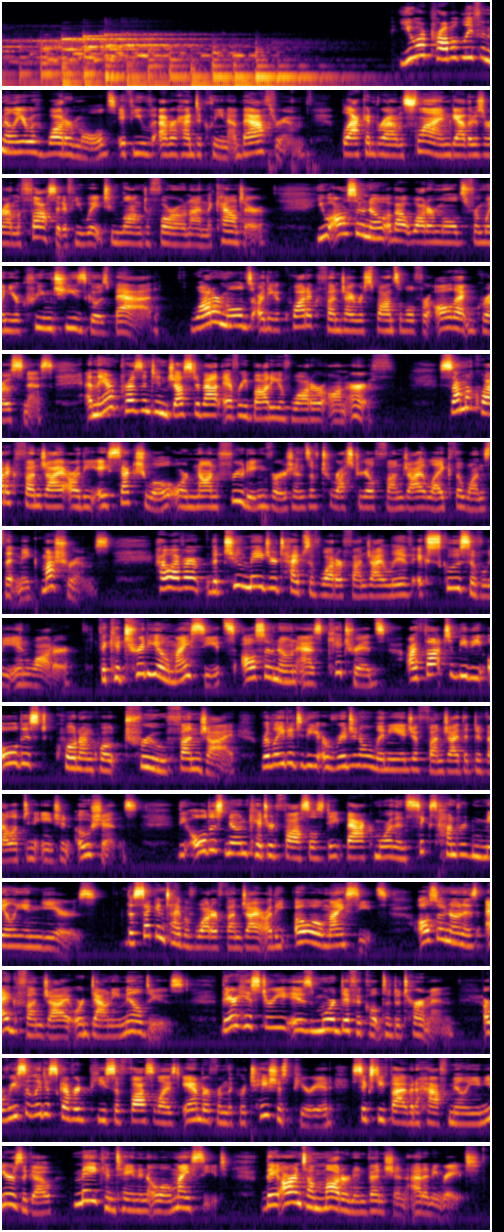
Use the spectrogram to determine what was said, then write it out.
You are probably familiar with water molds if you've ever had to clean a bathroom. Black and brown slime gathers around the faucet if you wait too long to 409 the counter. You also know about water molds from when your cream cheese goes bad. Water molds are the aquatic fungi responsible for all that grossness, and they are present in just about every body of water on Earth. Some aquatic fungi are the asexual or non fruiting versions of terrestrial fungi, like the ones that make mushrooms. However, the two major types of water fungi live exclusively in water. The chytridiomycetes, also known as chytrids, are thought to be the oldest quote unquote true fungi, related to the original lineage of fungi that developed in ancient oceans. The oldest known chytrid fossils date back more than 600 million years. The second type of water fungi are the oomycetes, also known as egg fungi or downy mildews. Their history is more difficult to determine. A recently discovered piece of fossilized amber from the Cretaceous period, 65.5 million years ago, may contain an oomycete. They aren't a modern invention, at any rate.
